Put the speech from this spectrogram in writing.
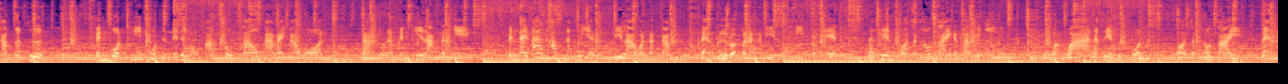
ครับก็คือเป็นบทที่พูดถึงในเรื่องของความโศกเศร้าอาลัยอาวรณ์จากคนอันเป็นที่รักนั่นเอง เป็นไงบ้างครับนักเรียนลีลาวรรณกรรม และหรือรถวรรณคดีทั้งสี่ประเภท นักเรียนพอจะเข้าใจกันบ้างไหมเอ่ยคุณครูหวังว่านักเรียนทุกคนพอจะเข้าใจ และท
